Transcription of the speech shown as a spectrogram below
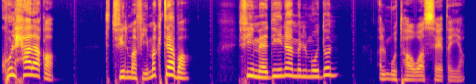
كل حلقة تتفيلم في مكتبة في مدينة من المدن المتوسطية.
